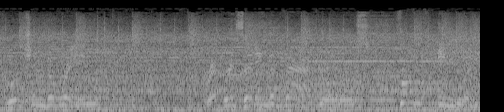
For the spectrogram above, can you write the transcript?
Approaching the ring, representing the Bad Girls from England,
